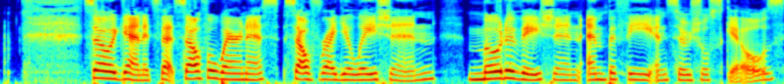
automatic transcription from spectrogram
so, again, it's that self awareness, self regulation, motivation, empathy, and social skills.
